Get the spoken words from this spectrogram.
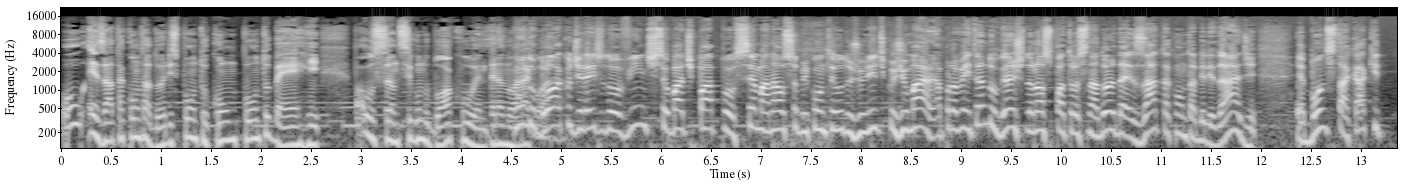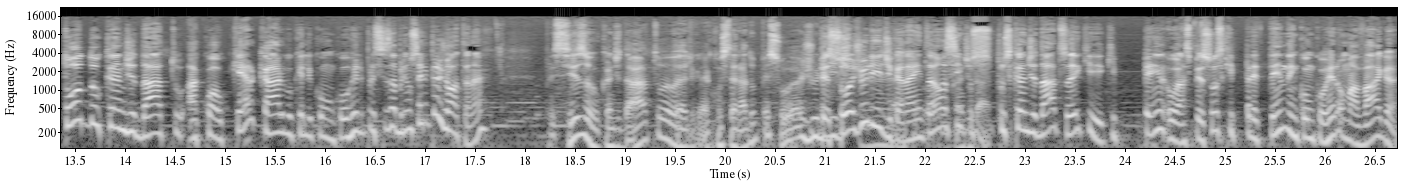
ou exatacontadores.com.br. Paulo Santos, segundo bloco, entrando no ar Segundo agora. bloco, Direito do Ouvinte, seu bate-papo semanal sobre conteúdo jurídico. Gilmar, aproveitando o gancho do nosso patrocinador da Exata Contabilidade, é bom destacar que todo candidato a qualquer cargo que ele concorra, ele precisa abrir um CNPJ, né? Precisa, o candidato é é considerado pessoa jurídica. Pessoa jurídica, né? O- Então, o assim, para os candidatos aí que, que as pessoas que pretendem concorrer a uma vaga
